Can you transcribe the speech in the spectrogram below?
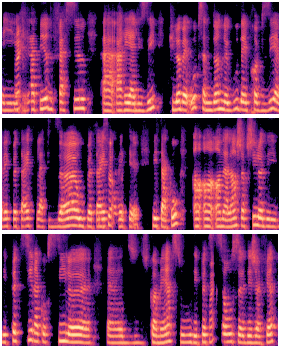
il est rapide, facile à, réaliser. Puis là, ben, oups, ça nous donne le goût d'improviser avec peut-être la pizza ou peut-être avec euh, les tacos en, allant chercher là, des, petits raccourcis là, euh, du, commerce ou des petites sauces déjà faites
